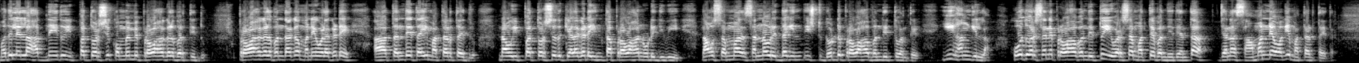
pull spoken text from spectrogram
ಮೊದಲೆಲ್ಲ ಹದಿನೈದು, ಇಪ್ಪತ್ತು ವರ್ಷಕ್ಕೊಮ್ಮೆಮ್ಮೆ ಪ್ರವಾಹಗಳು ಬರ್ತಿದ್ದು ಪ್ರವಾಹಗಳು ಬಂದಾಗ ಮನೆ ಒಳಗಡೆ ಆ ತಂದೆ, ತಾಯಿ ಮಾತಾಡ್ತಾ ಇದ್ರು. ನಾವು ಇಪ್ಪತ್ತು ವರ್ಷದ ಕೆಳಗಡೆ ಇಂಥ ಪ್ರವಾಹ ನೋಡಿದ್ದೀವಿ ನಾವು ಸಮ್ಮ, ಸಣ್ಣವರಿದ್ದಾಗ ಇಂತ ಇಷ್ಟು ದೊಡ್ಡ ಪ್ರವಾಹ ಬಂದಿತ್ತು ಅಂತೇಳಿ. ಈಗ ಹಂಗಿಲ್ಲ. ಹೋದ ವರ್ಷನೇ ಪ್ರವಾಹ ಬಂದಿತ್ತು, ಈ ವರ್ಷ ಮತ್ತೆ ಬಂದಿದೆ ಅಂತ ಜನ ಸಾಮಾನ್ಯವಾಗಿ ಮಾತಾಡ್ತಾ ಇದ್ದಾರೆ.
